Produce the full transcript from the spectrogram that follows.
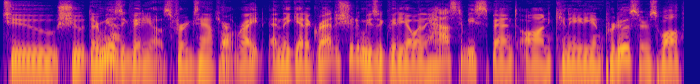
to shoot their music yeah. videos, for example, sure. right? And they get a grant to shoot a music video and it has to be spent on Canadian producers. Well,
